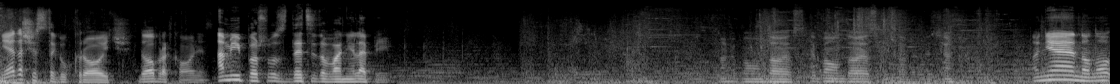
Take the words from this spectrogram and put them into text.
Nie da się z tego kroić. Dobra, koniec. A mi poszło zdecydowanie lepiej. On dojazd, chyba on dojazd widzowie, wiecie. No nie no, no.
